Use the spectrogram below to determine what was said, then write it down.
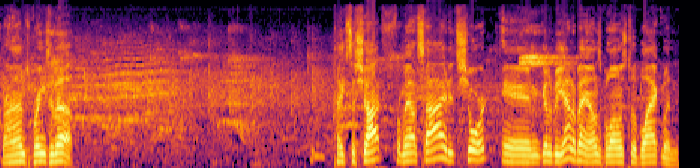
Grimes brings it up. Takes a shot from outside. It's short and going to be out of bounds. Belongs to Blackman.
